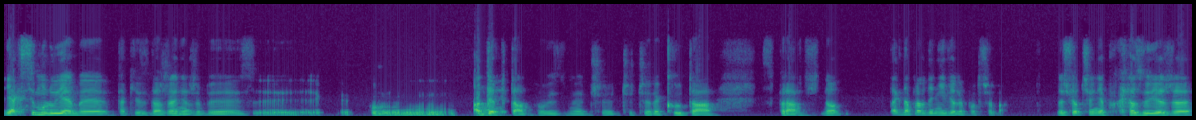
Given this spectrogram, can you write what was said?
jak symulujemy takie zdarzenia, żeby e, adepta, powiedzmy, czy, czy, czy rekruta sprawdzić? No, tak naprawdę niewiele potrzeba. Doświadczenie pokazuje, że,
